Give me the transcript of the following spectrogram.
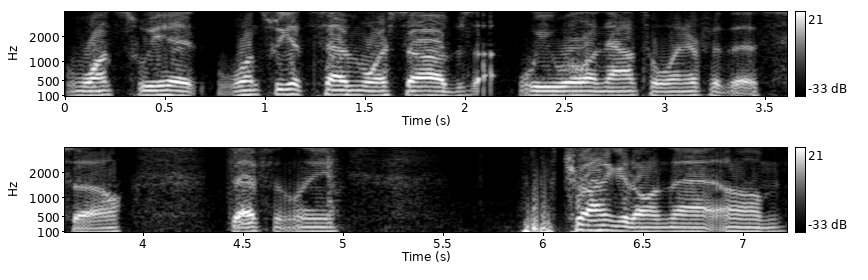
once we hit, once we get seven more subs, we will announce a winner for this. So definitely try and get on that. Um,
